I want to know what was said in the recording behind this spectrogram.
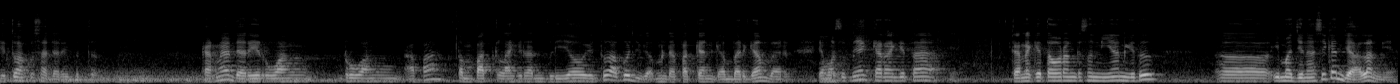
Itu aku sadari betul. Hmm. karena dari ruang ruang apa tempat kelahiran beliau itu aku juga mendapatkan gambar-gambar. Yang oh. maksudnya karena kita karena kita orang kesenian gitu uh, imajinasi kan jalan ya.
